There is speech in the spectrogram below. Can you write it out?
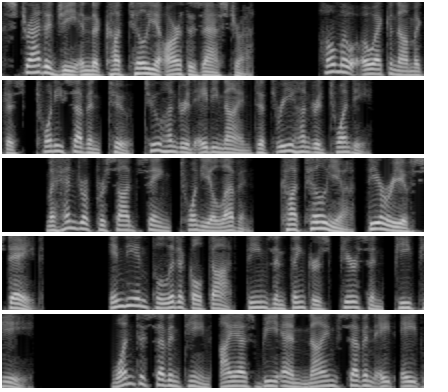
"'Strategy in the Kautilya Arthasastra' Homo Oeconomicus, 27 289–320 Mahendra Prasad Singh, 2011, "'Kautilya, Theory of State' Indian Political Thought, Themes and Thinkers, Pearson, pp. 1–17, ISBN 978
